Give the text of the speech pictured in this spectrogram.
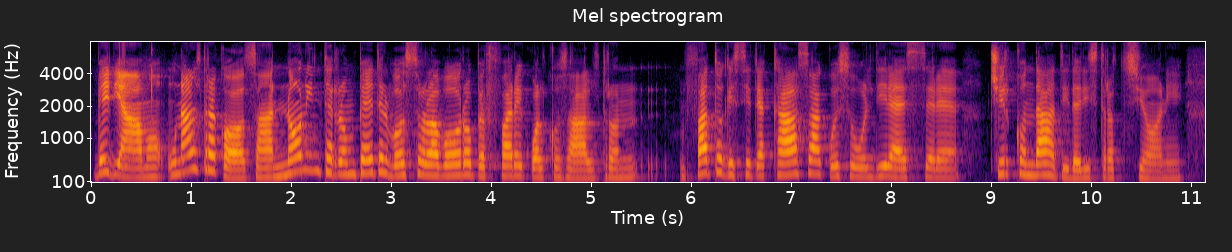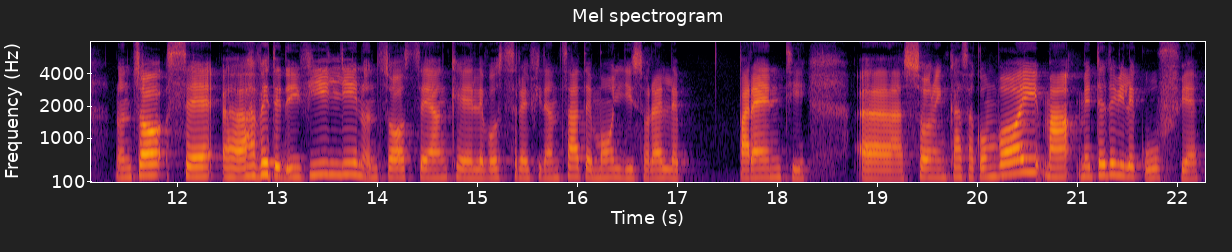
Vediamo, un'altra cosa, non interrompete il vostro lavoro per fare qualcos'altro il fatto che siete a casa, questo vuol dire essere circondati da distrazioni. Non so se uh, avete dei figli, non so se anche le vostre fidanzate, mogli, sorelle, parenti uh, sono in casa con voi, ma mettetevi le cuffie.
